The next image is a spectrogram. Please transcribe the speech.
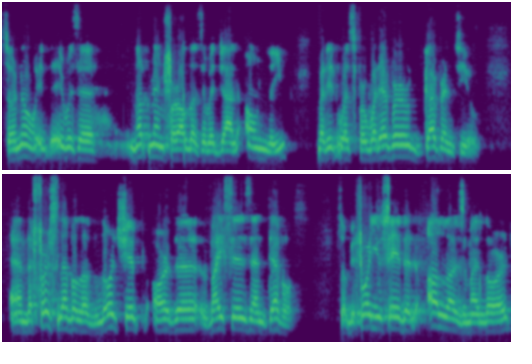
So no it, it was a not meant for Allah only but it was for whatever governs you. And the first level of lordship are the vices and devils. So before you say that Allah is my Lord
